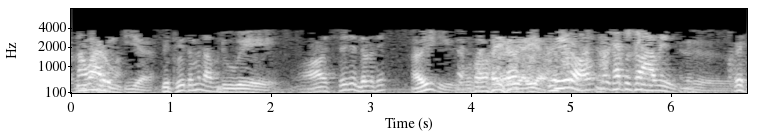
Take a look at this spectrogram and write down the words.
Nang warung? Iya. Di duit temen apa? Duwe. Oh, sih sih ndelok sih. Ayo iki. Oh, iya. iya. Piro? Satu selawi. Wis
